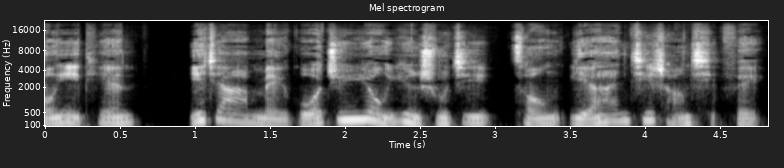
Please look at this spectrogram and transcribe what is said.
同一天，一架美国军用运输机从延安机场起飞，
